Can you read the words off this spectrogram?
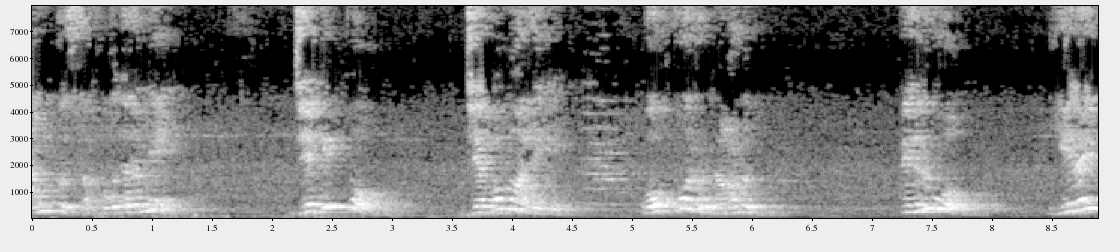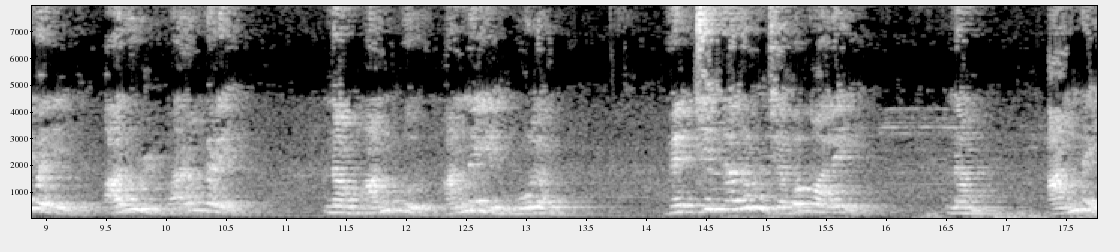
அன்பு சகோதரமே ஜெபிப்போம். ஜெபமாலையை ஒவ்வொரு நாளும் பெறுவோம். இறைவனின் அருள் வரங்களை நம் அன்பு அன்னையின் மூலம். வெற்றி தரும் ஜெபமாலை நம் அன்னை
